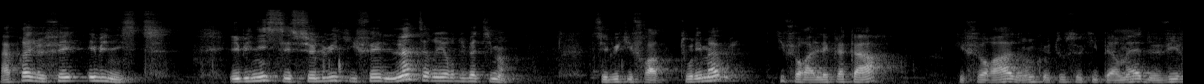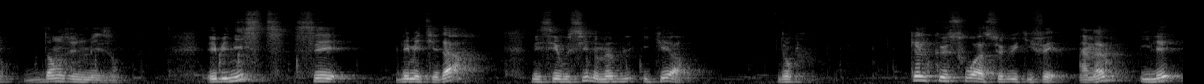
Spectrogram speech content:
Après je fais ébéniste. Ébéniste, c'est celui qui fait l'intérieur du bâtiment. C'est lui qui fera tous les meubles, qui fera les placards, qui fera donc tout ce qui permet de vivre dans une maison. Ébéniste, c'est les métiers d'art, mais c'est aussi le meuble IKEA. Donc, quel que soit celui qui fait un meuble, il est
